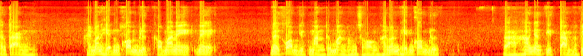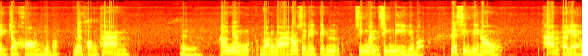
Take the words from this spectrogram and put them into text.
ต่าง ๆ ให้มันเห็นความลึกเข้ามาในในในความหยึดหมั่นถือมั่นทั้งสอง ให้มันเห็นความลึกอ่าเฮายังติดตามไปเป็นเจ้าของอยู่บ่ในของท่านเออเฮายังหวังว่าเฮาสิได้เป็นสิ่งนั้นสิ่งนี้อยู่บ่ในสิ่งที่เฮาท่านไปแล้ว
